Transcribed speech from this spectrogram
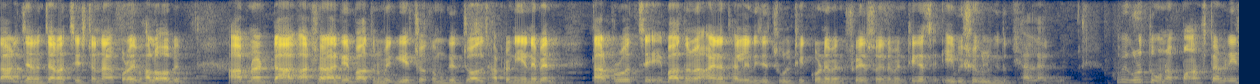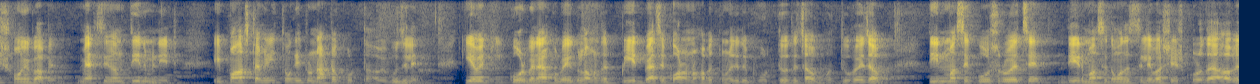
তার জানা জানার চেষ্টা না করাই ভালো হবে। আপনার ডাক আসার আগে বাথরুমে গিয়ে চোখে মুখে জল ঝাপটা নিয়ে নেবেন। তারপর হচ্ছে এই বাথরুমে আয়না থাকলে নিজের চুল ঠিক করে নেবেন ফ্রেশ হয়ে নেবেন, ঠিক আছে? এই বিষয়গুলো কিন্তু খেয়াল রাখবে খুবই গুরুত্বপূর্ণ, পাঁচটা মিনিট সময় পাবেন ম্যাক্সিমাম তিন মিনিট। এই পাঁচটা মিনিট তোমাকে একটু নাটক করতে হবে, বুঝলে? কীভাবে কী করবে, না করবে, এগুলো আমাদের পেড ব্যাচে করানো হবে। তোমরা যদি ভর্তি হতে চাও, ভর্তি হয়ে যাও। তিন মাসে কোর্স রয়েছে, দেড় মাসে তোমাদের সিলেবাস শেষ করে দেওয়া হবে।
